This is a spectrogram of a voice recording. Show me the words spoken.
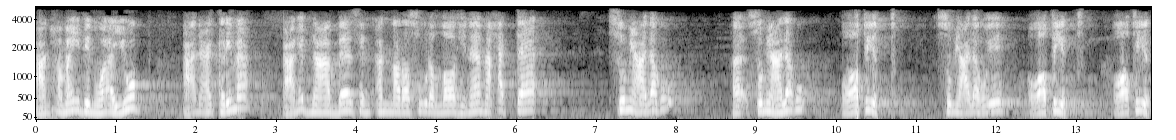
عن حميد وأيوب عن عكرمة عن ابن عباس أن رسول الله نام حتى سمع له سمع له غطيط. سمع له إيه؟ غطيط. غطيط.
